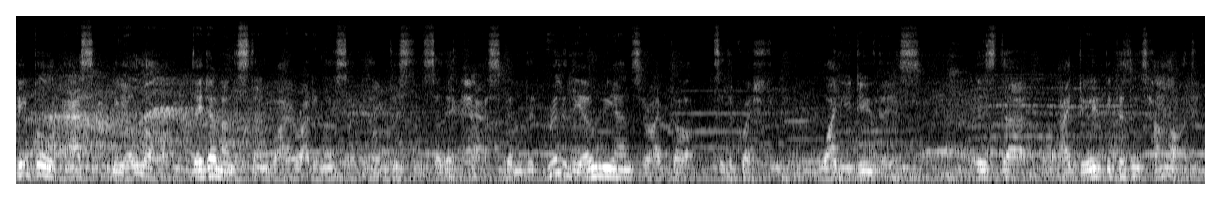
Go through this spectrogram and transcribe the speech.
people ask me a lot. They don't understand why I ride a motorcycle long distance, so they ask, and really the only answer I've got to the question, "Why do you do this?" is that I do it because it's hard.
